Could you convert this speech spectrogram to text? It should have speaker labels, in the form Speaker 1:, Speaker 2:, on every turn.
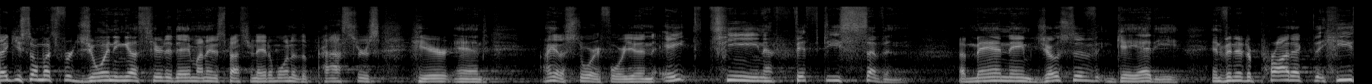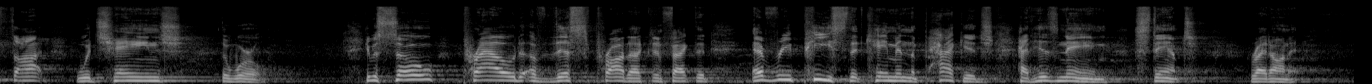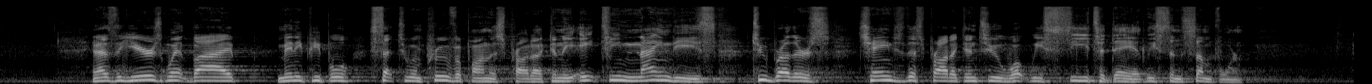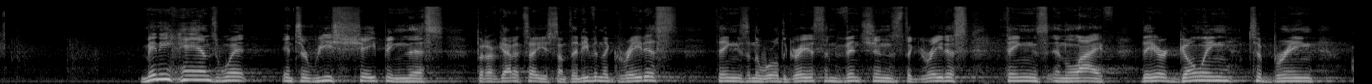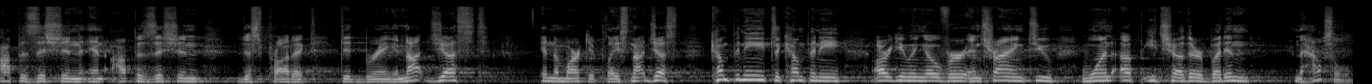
Speaker 1: Thank you so much for joining us here today. My name is Pastor Nate. I'm one of the pastors here, and I got a story for you. In 1857, a man named Joseph Gayetty invented a product that he thought would change the world. He was so proud of this product, in fact, that every piece that came in the package had his name stamped right on it. And as the years went by, many people set to improve upon this product. In the 1890s, two brothers changed this product into what we see today, at least in some form. Many hands went into reshaping this, but I've got to tell you something. Even the greatest things in the world, the greatest inventions, the greatest things in life, they are going to bring opposition, and opposition this product did bring. And not just in the marketplace, not just company to company arguing over and trying to one up each other, but in, in the household.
